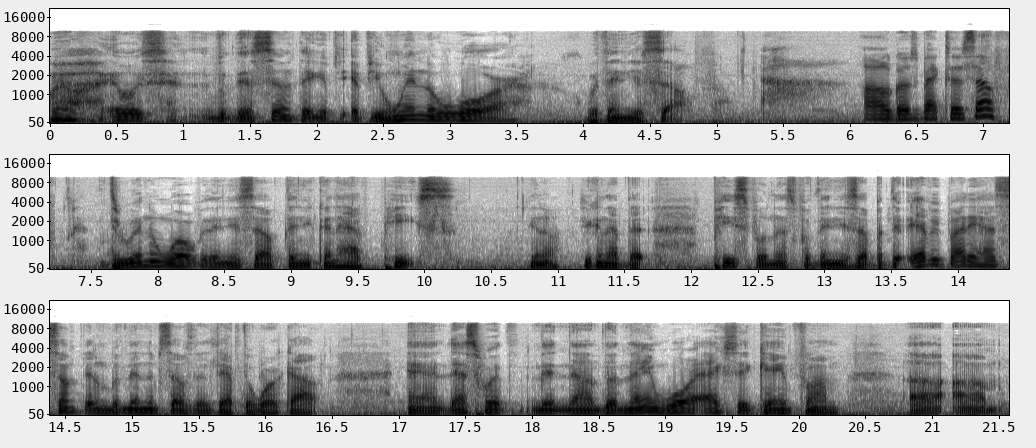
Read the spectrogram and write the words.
Well, it was the same thing. If if you win the war within yourself, all goes back to the self win the war within yourself, then you can have peace. You know, you can have that peacefulness within yourself. But the, everybody has something within themselves that they have to work out, and that's what. the- Now, the name war actually came from uh, um,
